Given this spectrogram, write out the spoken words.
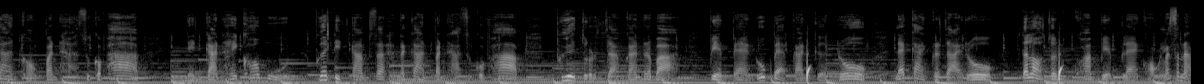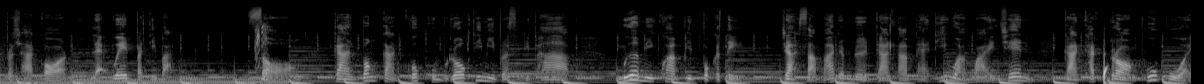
การณ์ของปัญหาสุขภาพ เน้นการให้ข้อมูลเพื่อติดตามสถานการณ์ปัญหาสุขภาพ เพื่อตรวจจับการระบาด เปลี่ยนแปลงรูปแบบการเกิดโรค และการกระจายโรค ตลอดจนความเปลี่ยนแปลงของลักษณะประชากร และเวชปฏิบัติ 2. การป้องกันควบคุมโรคที่มีประสิทธิภาพ เมื่อมีความผิดปกติ จะสามารถดำเนินการตามแผนที่วางไว้ เช่น การคัดกรองผู้ป่วย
